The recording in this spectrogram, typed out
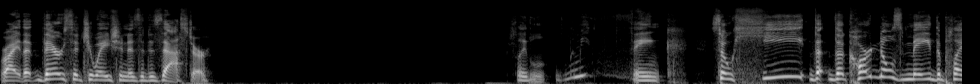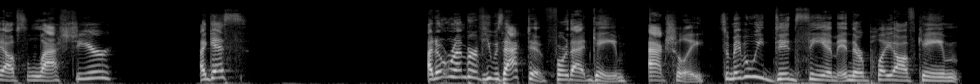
right? That their situation is a disaster. Actually, let me think. So he, the, the Cardinals made the playoffs last year. I guess, I don't remember if he was active for that game, actually. So maybe we did see him in their playoff game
